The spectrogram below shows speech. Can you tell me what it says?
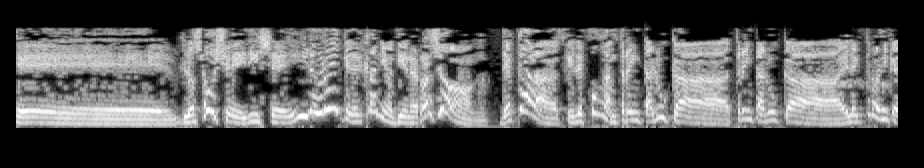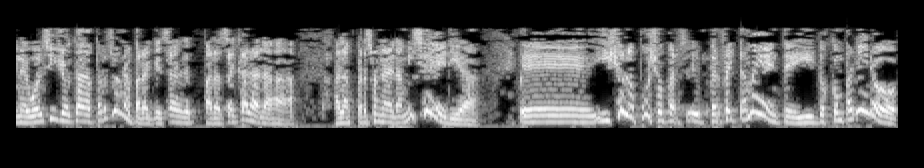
eh, los oye y dice, y la verdad es que Del Caño tiene razón. De acá, que les pongan 30 lucas 30 luca electrónica en el bolsillo de cada persona para que para sacar a, la, a las personas de la miseria. Eh, y yo lo apoyo perfectamente. Y los compañeros,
